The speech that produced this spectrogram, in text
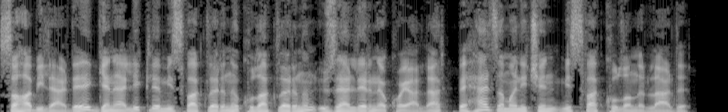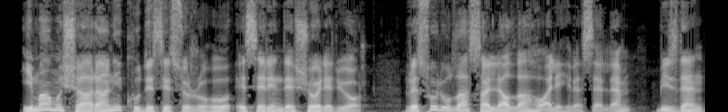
Sahabiler de genellikle misvaklarını kulaklarının üzerlerine koyarlar ve her zaman için misvak kullanırlardı. İmam-ı Şarani Kuddesi Ruhu eserinde şöyle diyor. Resulullah sallallahu aleyhi ve sellem bizden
